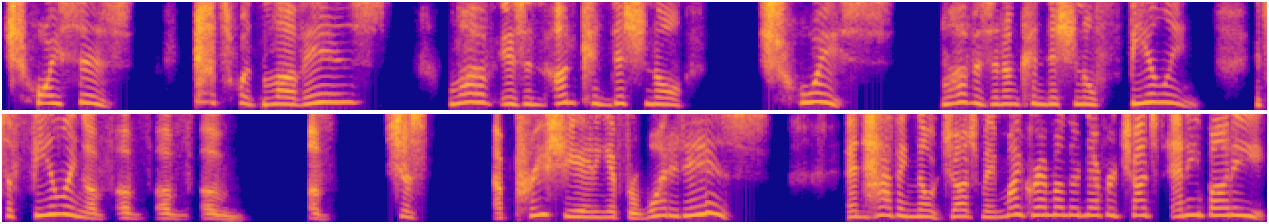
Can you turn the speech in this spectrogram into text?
choices. That's what love is. Love is an unconditional choice. Love is an unconditional feeling. It's a feeling of, of, of, of, of just appreciating it for what it is and having no judgment. My grandmother never judged anybody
